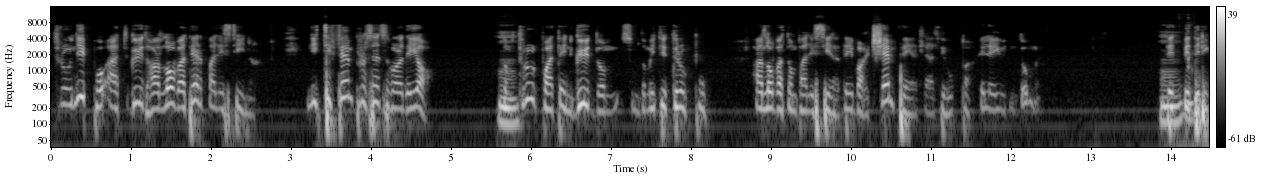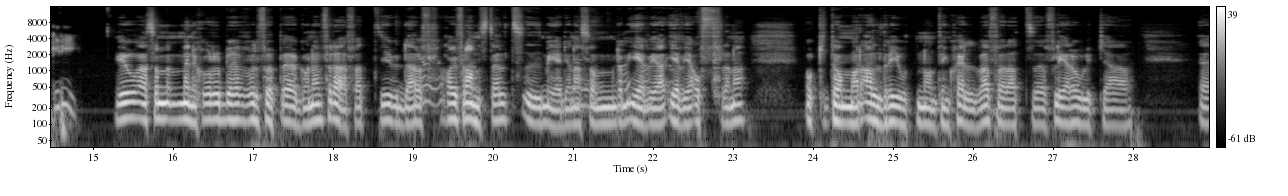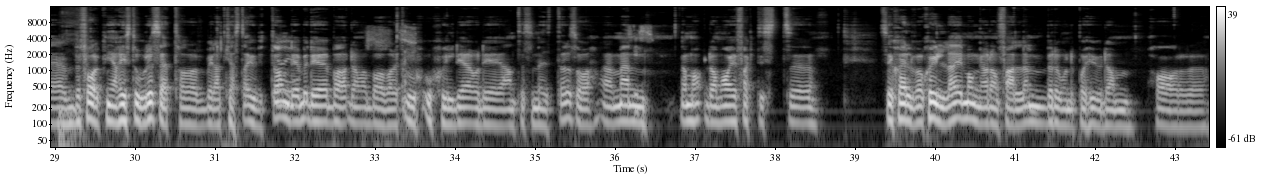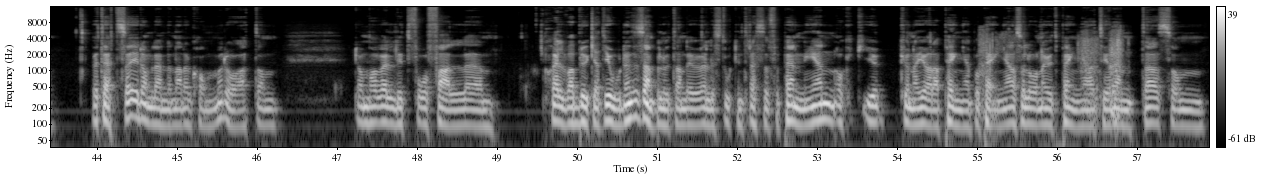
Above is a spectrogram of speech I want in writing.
tror ni på att Gud har lovat er Palestina? 95 procent svarade ja. De mm. tror på att en Gud de, som de inte tror på har lovat dem Palestina. Det är bara ett skämt egentligen alltihopa. Eller judendomen. Det är Mm. ett bedrägeri. Jo, alltså människor behöver väl få upp ögonen för det här för att judar Ja, ja. har ju framställts i medierna Ja, som de eviga, eviga offrena. Och de har aldrig gjort någonting själva för att eh, flera olika befolkningar historiskt sett har velat kasta ut dem. Ja, ja. Det, det är bara, de har bara varit oskyldiga och det är antisemiter och så. Eh, Men de, har- de har ju faktiskt eh, sig själva att skylla i många av de fallen beroende på hur de har eh, betett sig i de länderna de kommer då. Att de, de har väldigt få fall eh, själva brukat jorden till exempel utan det är väldigt stort intresse för penningen och kunna göra pengar på pengar. Alltså låna ut pengar till ränta som,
